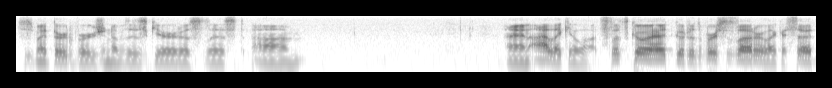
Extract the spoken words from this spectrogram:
This is my third version of this Gyarados list. Um, and I like it a lot. So let's go ahead, go to the versus ladder, like I said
